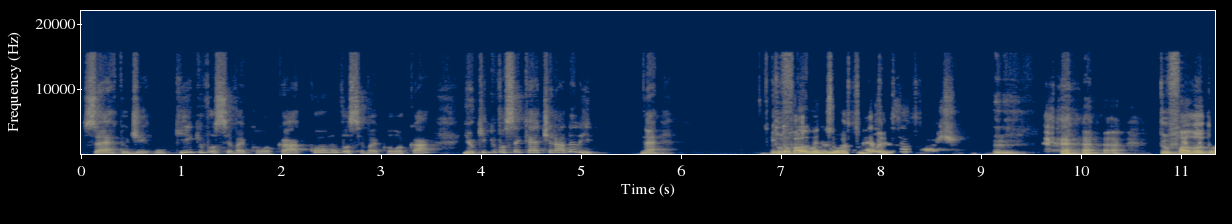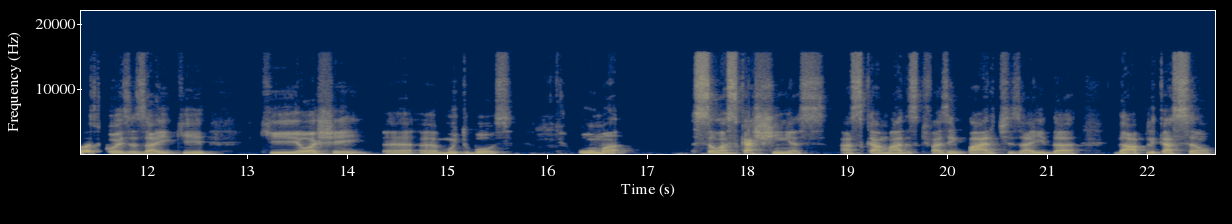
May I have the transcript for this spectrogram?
certo? De o que, que você vai colocar, como você vai colocar e o que, que você quer tirar dali, né? Tu então, pelo menos duas coisas. tu falou duas coisas aí que, que eu achei uh, uh, muito boas. Uma são as caixinhas, as camadas que fazem partes aí da, da aplicação.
